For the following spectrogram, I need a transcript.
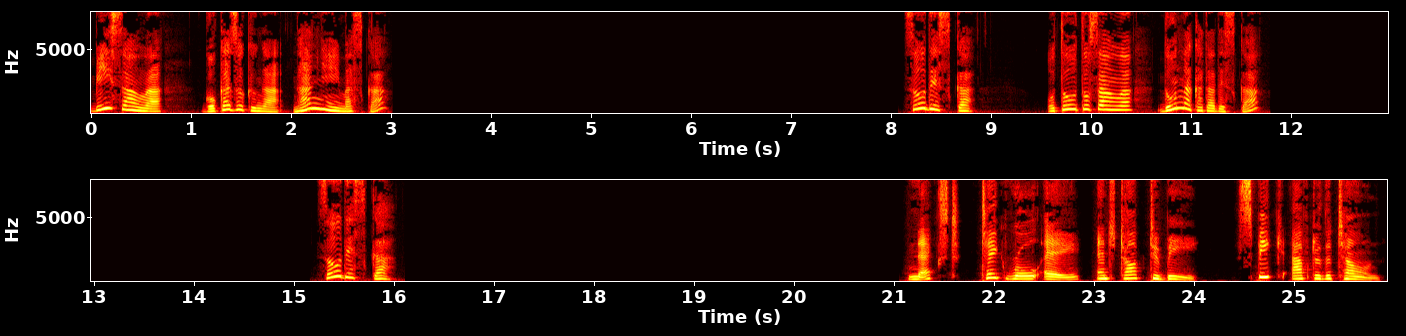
B さんはご家族が何人いますかそうですか。弟さんはどんな方ですかそうですか。Next, take role A and talk to B. Speak after the tone.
